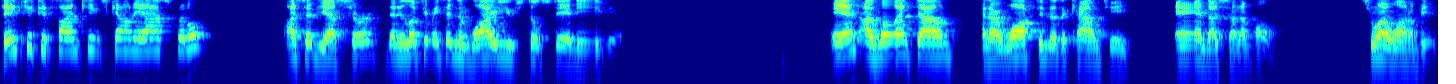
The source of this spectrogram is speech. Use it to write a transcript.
think you could find Kings County Hospital? I said, Yes, sir. Then he looked at me and said, Then why are you still standing here? And I went down and I walked into the county and I said, I'm home. It's where I want to be.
